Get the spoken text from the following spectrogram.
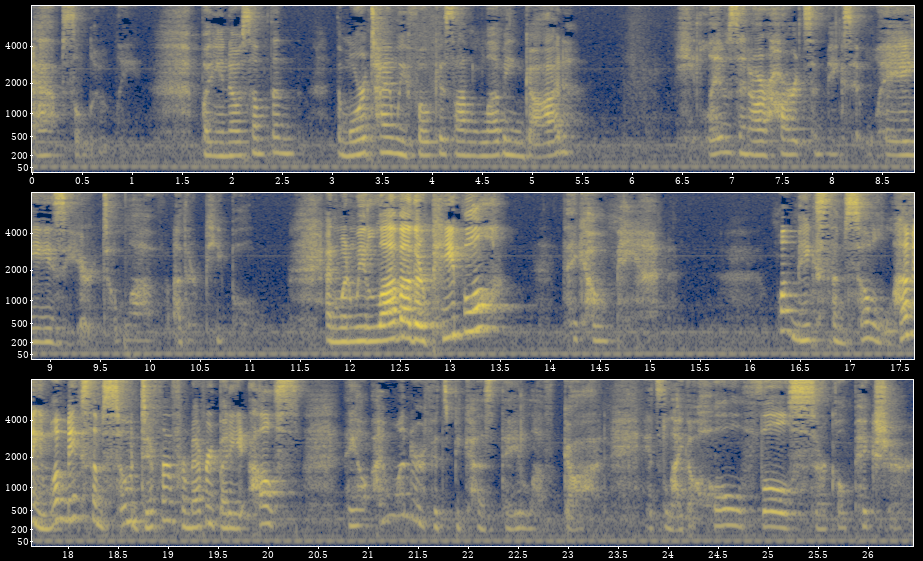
Absolutely. But you know something? The more time we focus on loving God, He lives in our hearts and makes it way easier to love other people. And when we love other people, they go, man, what makes them so loving? What makes them so different from everybody else? They go, I wonder if it's because they love God. It's like a whole full circle picture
